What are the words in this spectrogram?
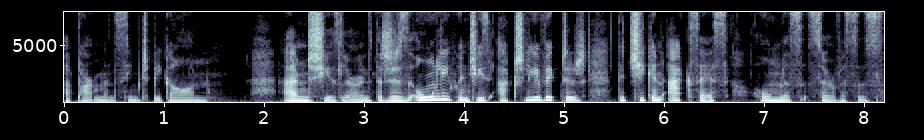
apartments seem to be gone. And she has learned that it is only when she's actually evicted that she can access homeless services.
